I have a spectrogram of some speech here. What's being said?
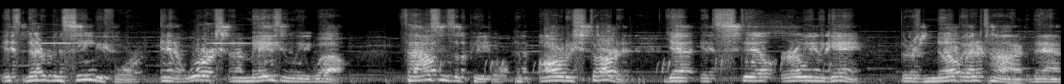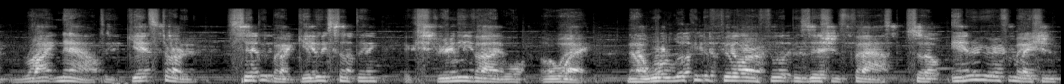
It's never been seen before, and it works amazingly well. Thousands of people have already started, yet it's still early in the game. There's no better time than right now to get started simply by giving something extremely valuable away. Now we're looking to fill our affiliate positions fast, so enter your information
